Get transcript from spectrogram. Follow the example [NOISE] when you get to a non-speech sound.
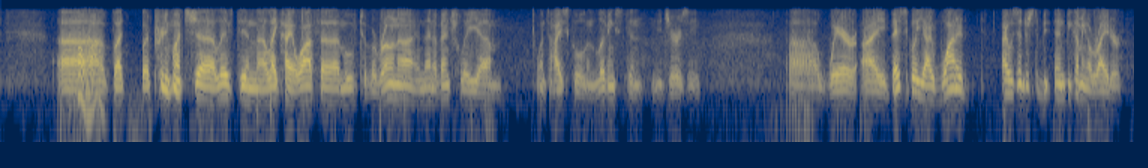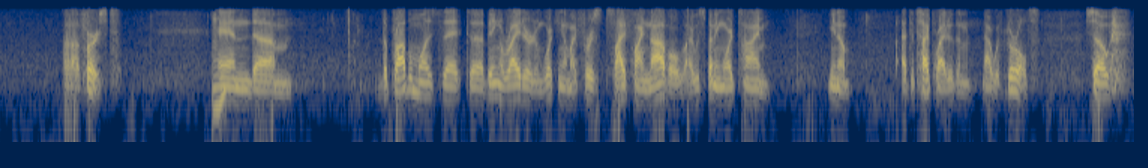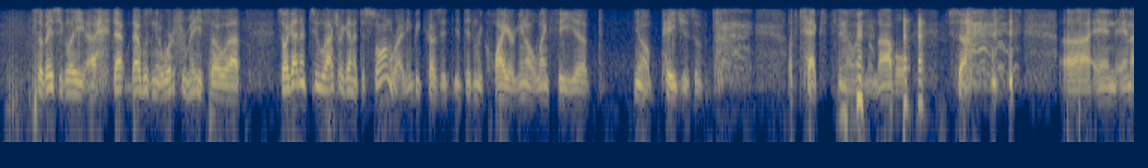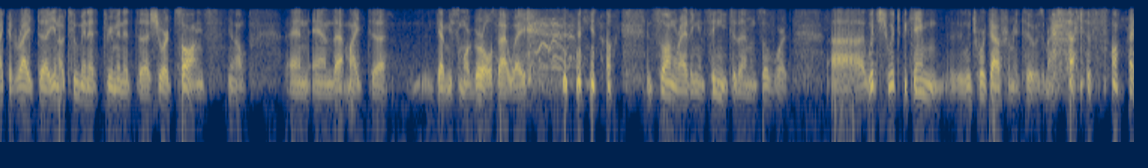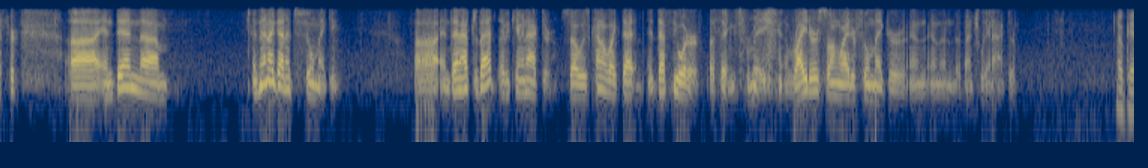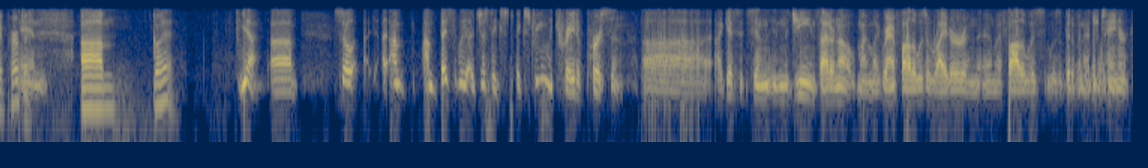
Uh, wow. But but pretty much uh, lived in uh, Lake Hiawatha, moved to Verona, and then eventually um, went to high school in Livingston, New Jersey, uh, where I basically I wanted I was interested in becoming a writer uh, 1st Mhm. and um, the problem was that uh, being a writer and working on my first sci-fi novel, I was spending more time, you know, at the typewriter than out with girls. So, [LAUGHS] so basically, uh, [LAUGHS] that that wasn't going to work for me. So, uh, so I got into actually I got into songwriting because it, it didn't require you know lengthy, uh, you know, pages of [LAUGHS] of text, you know, in a novel. So, uh, and and I could write uh, you know two minute, three minute uh, short songs, you know, and and that might uh, get me some more girls that way, [LAUGHS] you know, in songwriting and singing to them and so forth. Uh, which which became which worked out for me too, as a matter of fact, [LAUGHS] as a songwriter. Uh, and then um, and then I got into filmmaking. Uh, and then after that, I became an actor. So it was kind of like that. That's the order of things for me: [LAUGHS] a writer, songwriter, filmmaker, and and then eventually an actor. Okay, perfect. And um, go ahead. yeah, um, so I, I'm I'm basically just an ex- extremely creative person. Uh, I guess it's in in the genes. I don't know. My my grandfather was a writer, and and my father was was a bit of an entertainer.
